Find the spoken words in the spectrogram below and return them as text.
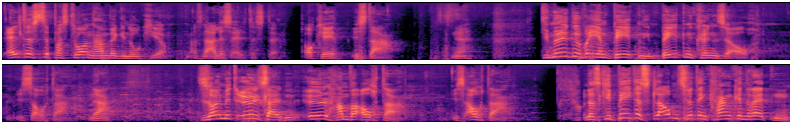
älteste Pastoren haben wir genug hier. Das sind alles Älteste. Okay, ist da. Ja? Die mögen über ihn beten. Beten können sie auch. Ist auch da. Ja. Sie sollen mit Öl salben. Öl haben wir auch da. Ist auch da. Und das Gebet des Glaubens wird den Kranken retten.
